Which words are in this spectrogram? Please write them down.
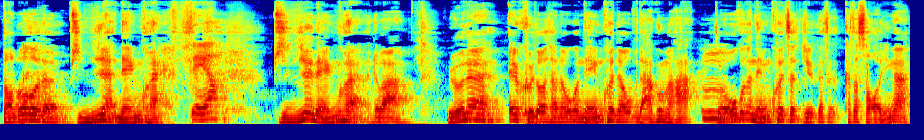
淘宝高头便宜啊廿块，对个，便宜个廿块，对伐？然后呢，还看到啥呢？我讲廿块呢，我勿大敢买，对伐？我觉着廿块只就搿只搿只造型啊，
